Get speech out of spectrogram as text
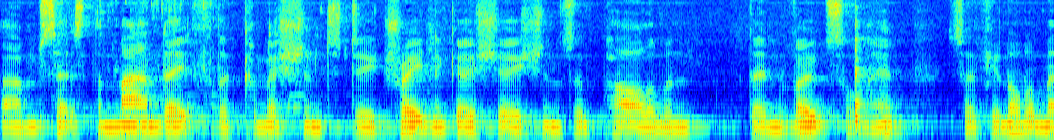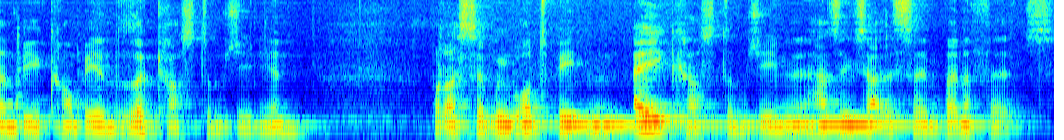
um, sets the mandate for the commission to do trade negotiations and parliament then votes on it. So if you're not a member, you can't be in the customs union. But I said we want to be in a customs union that has exactly the same benefits.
